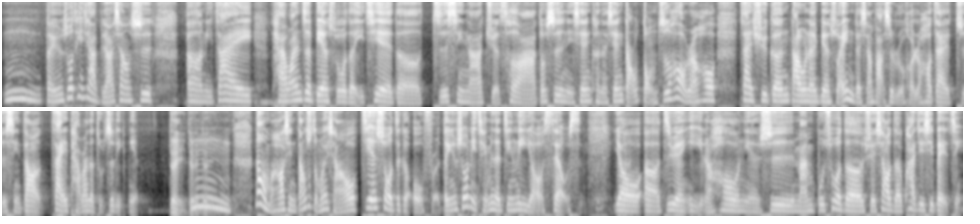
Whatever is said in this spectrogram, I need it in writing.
嗯，等于说听起来比较像是，呃，你在台湾这边所有的一切的执行啊、决策啊，都是你先可能先搞懂之后，然后再去跟大陆那边说，哎，你的想法是如何，然后再执行到在台湾的组织里面。对对对。嗯，那我们好奇，你当初怎么会想要接受这个 offer？等于说你前面的经历有 sales，有呃资源役，然后你也是蛮不错的学校的会计系背景，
